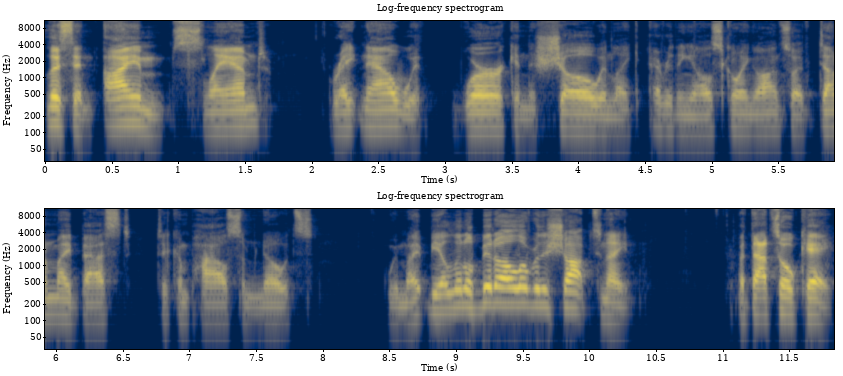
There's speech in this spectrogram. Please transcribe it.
listen, I am slammed right now with work and the show and like everything else going on. So I've done my best to compile some notes. We might be a little bit all over the shop tonight, but that's okay.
